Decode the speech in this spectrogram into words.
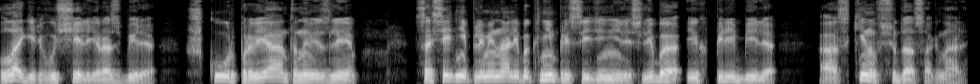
лагерь в ущелье разбили, шкур, провианта навезли. Соседние племена либо к ним присоединились, либо их перебили, а скинув сюда согнали.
